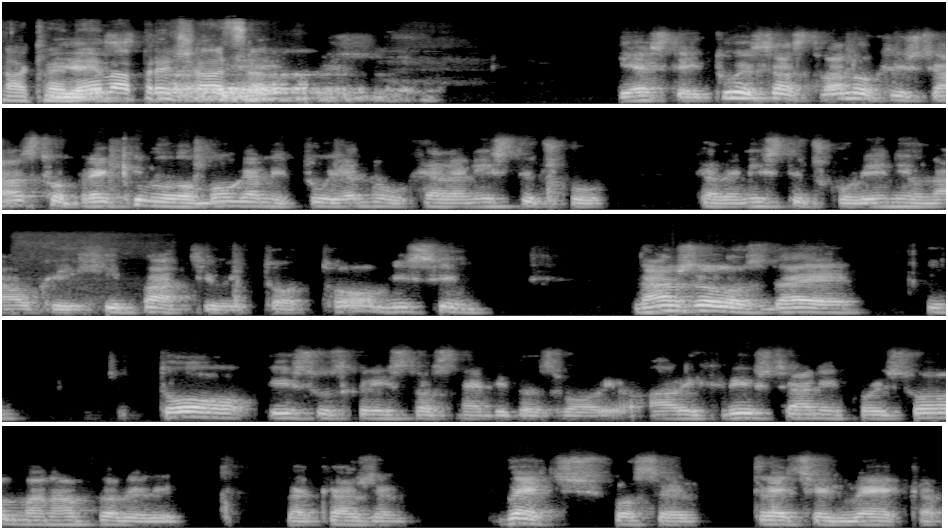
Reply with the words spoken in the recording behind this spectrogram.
Dakle, jest, nema prečaca. Jeste, i tu je sad stvarno hrišćanstvo prekinulo, Boga mi, tu jednu helenističku, helenističku liniju nauke i hipatiju i to. To, mislim, nažalost da je to Isus Hristos ne bi dozvolio, ali hrišćani koji su odmah napravili, da kažem, već posle trećeg veka,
